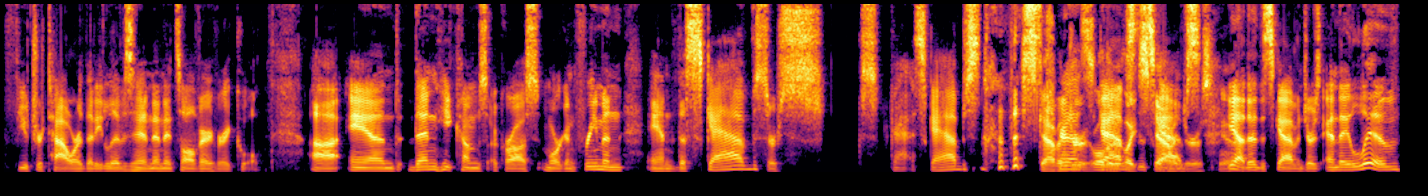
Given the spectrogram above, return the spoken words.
future tower that he lives in, and it's all very very cool. Uh, and then he comes across Morgan Freeman and the Scavs or. Sca- scabs, the Scavengers? Well, they're like the scabs. yeah. yeah, they're the scavengers, and they live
